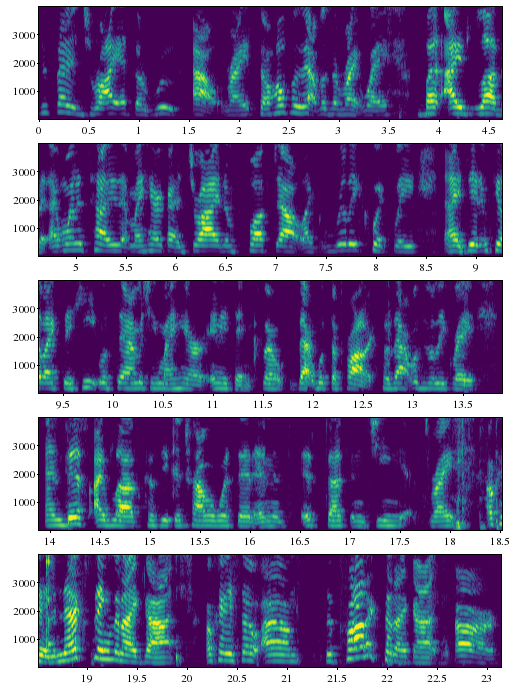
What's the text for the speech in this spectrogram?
just let it dry at the roots out, right? So hopefully that was the right way. But I love it. I want to tell you that my hair got dried and fluffed out like really quickly, and I didn't feel like the heat was damaging my hair or anything. So that with the product, so that was really great. And this I love because you can travel with it, and it's it's that's ingenious, right? Okay, the next thing that I got. Okay, so um, the products that I got are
